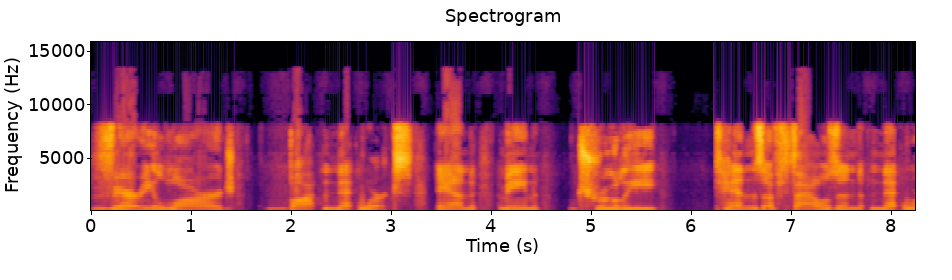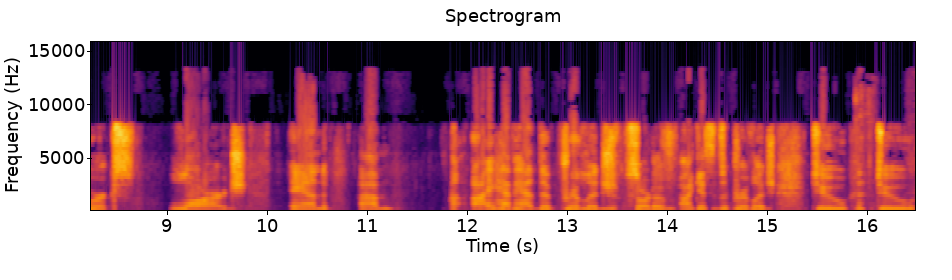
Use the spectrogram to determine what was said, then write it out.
very large bot networks, and I mean, truly, tens of thousand networks large, and um, I have had the privilege, sort of, I guess it's a privilege, to to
